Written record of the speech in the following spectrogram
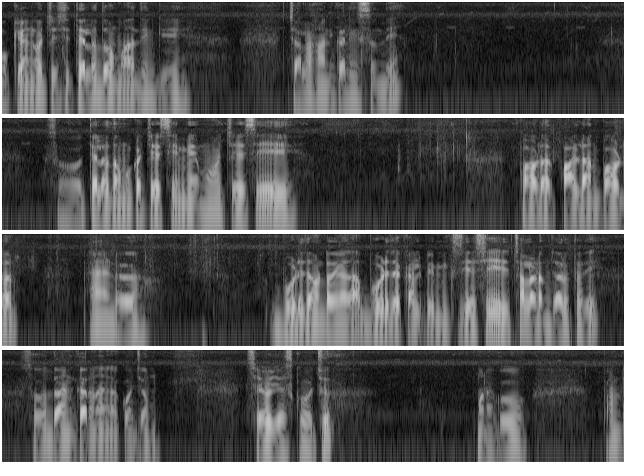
ముఖ్యంగా వచ్చేసి తెల్లదోమ దీనికి చాలా హాని కలిగిస్తుంది. సో తెల్లదోమకు వచ్చేసి మేము వచ్చేసి పౌడర్ పాల్డాన్ పౌడర్ అండ్ uh, బూడిద ఉంటుంది కదా బూడిద కలిపి మిక్స్ చేసి చల్లడం జరుగుతుంది. సో దాని కారణంగా కొంచెం సేవ్ చేసుకోవచ్చు. మనకు పంట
